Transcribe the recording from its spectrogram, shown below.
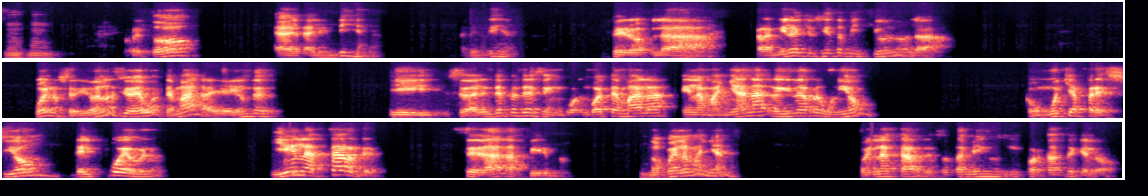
Sobre todo al, indígena. Al indígena. Pero la, para 1821, la, bueno, se dio en la ciudad de Guatemala, y ahí donde y se da la independencia en Guatemala, en la mañana hay una reunión con mucha presión del pueblo y en la tarde se da la firma. No fue en la mañana, fue en la tarde. Eso también es importante que lo,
